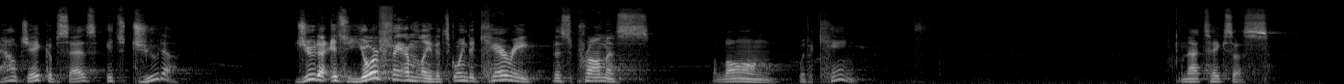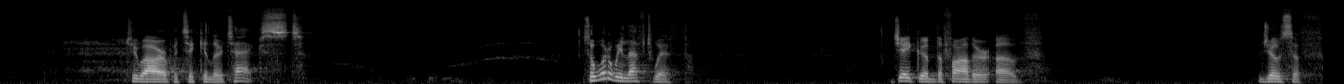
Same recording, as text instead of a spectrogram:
Now Jacob says it's Judah. Judah, it's your family that's going to carry this promise along with a king. And that takes us to our particular text. So, what are we left with? Jacob, the father of Joseph,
